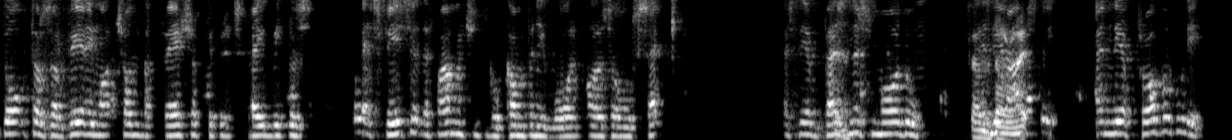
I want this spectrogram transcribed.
doctors are very much under pressure to prescribe because let's face it, the pharmaceutical company want us all sick. It's their business model. Sounds and, right. actually, and they're probably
